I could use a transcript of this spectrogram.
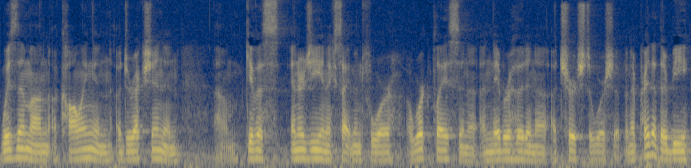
wisdom on a calling and a direction and um, give us energy and excitement for a workplace and a, a neighborhood and a, a, church to worship. And I pray that there be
